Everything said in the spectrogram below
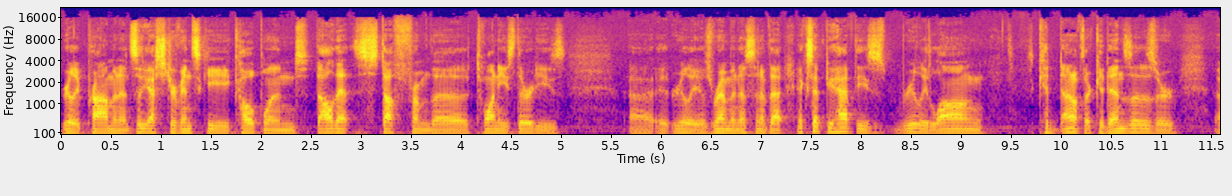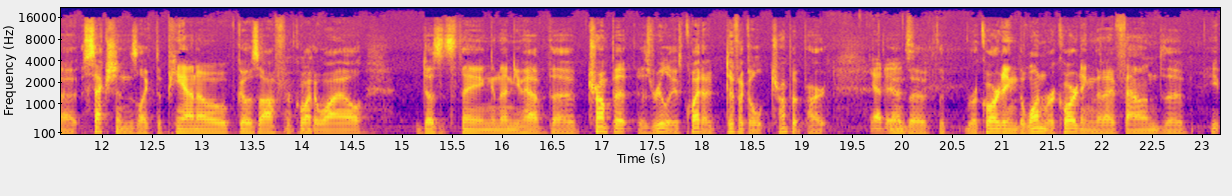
really prominent. So yeah, Stravinsky, Copland, all that stuff from the 20s, 30s. Uh, it really is reminiscent of that, except you have these really long, I don't know if they're cadenzas or uh, sections, like the piano goes off for quite a while, does its thing, and then you have the trumpet is really is quite a difficult trumpet part. Yeah, it and is. the, the recording, the one recording that I found, the he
